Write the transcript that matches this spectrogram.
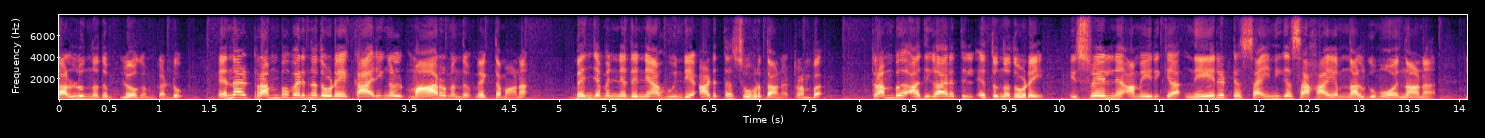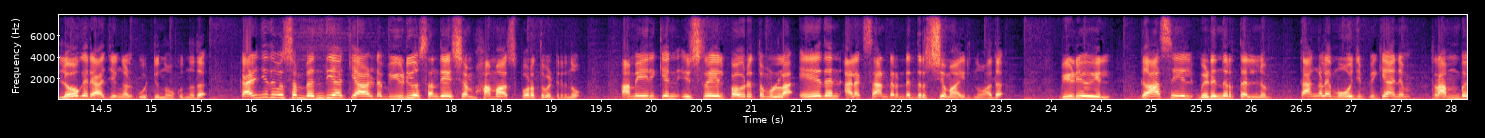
തള്ളുന്നതും ലോകം കണ്ടു. എന്നാൽ ട്രംപ് വരുന്നതോടെ കാര്യങ്ങൾ മാറുമെന്ന് വ്യക്തമാണ്. ബെഞ്ചമിൻ നെതന്യാഹുവിന്റെ അടുത്ത സുഹൃത്താണ് ട്രംപ്. ട്രംപ് അധികാരത്തിൽ എത്തുന്നതോടെ ഇസ്രയേലിന് അമേരിക്ക നേരിട്ട് സൈനിക സഹായം നൽകുമോ എന്നാണ് ലോകരാജ്യങ്ങൾ ഉറ്റുനോക്കുന്നത്. കഴിഞ്ഞ ദിവസം ബന്ദിയാക്കിയ ആളുടെ വീഡിയോ സന്ദേശം ഹമാസ് പുറത്തുവിട്ടിരുന്നു. അമേരിക്കൻ ഇസ്രയേൽ പൗരത്വമുള്ള ഏതൻ അലക്സാണ്ടറിന്റെ ദൃശ്യമായിരുന്നു അത്. വീഡിയോയിൽ ഗാസയിൽ വെടിനിർത്തലിനും തങ്ങളെ മോചിപ്പിക്കാനും ട്രംപ്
